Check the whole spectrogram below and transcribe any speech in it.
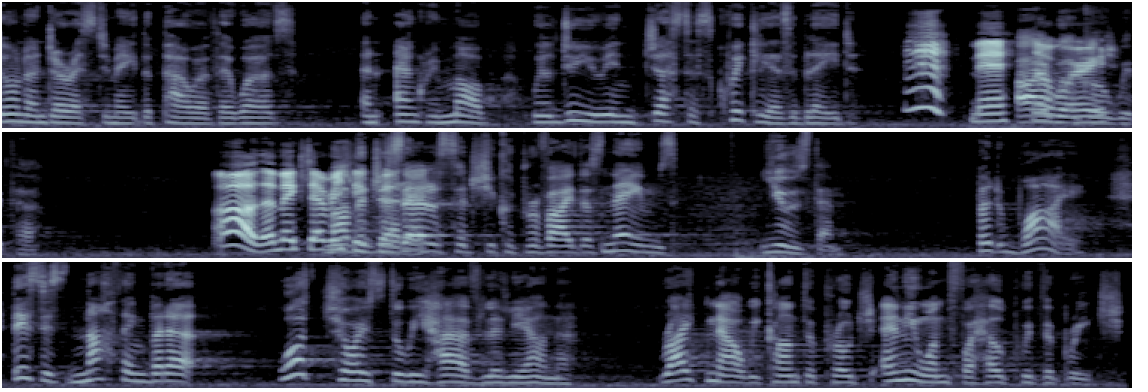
Don't underestimate the power of their words. An angry mob will do you in just as quickly as a blade. Eh, meh, I will worried. go with her. Oh, that makes everything Mother Giselle better. said she could provide us names. Use them. But why? This is nothing but a... What choice do we have, Leliana? Right now, we can't approach anyone for help with the breach.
